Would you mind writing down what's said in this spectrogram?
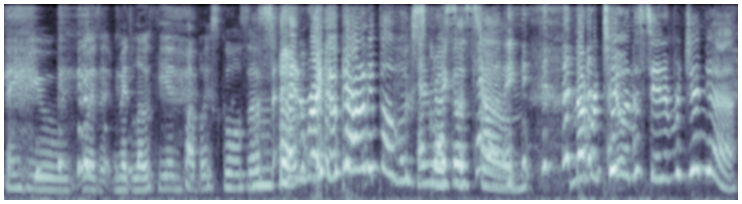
Thank you. Was it Midlothian Public School System? Henrico County Public School Henrico System, County. number two in the state of Virginia.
